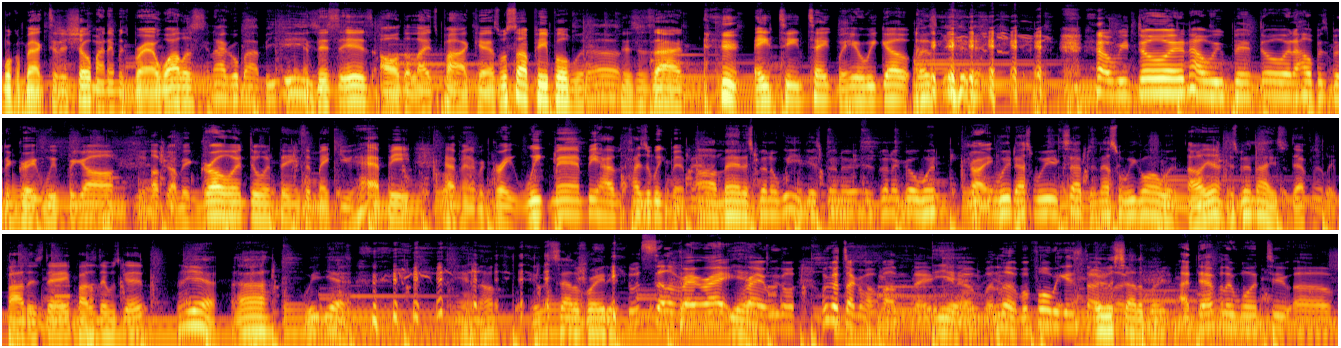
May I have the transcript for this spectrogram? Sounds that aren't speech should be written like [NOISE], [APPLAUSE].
Welcome back to the show. My name is Brad Wallace, And I go by Bee-Eazy. and this is All the Lights Podcast. What's up, people? what up? This is our [LAUGHS] 18th take, but here we go. Let's get it. [LAUGHS] [LAUGHS] How we doing? How we been doing? I hope it's been a great week for y'all. Yeah. Hope y'all been growing, doing things that make you happy, having a great week, man. B, how, how's your week been, man? Oh man, it's been a week. It's been a it's been a good one. Right. We, that's what we accepting. That's what we going with. oh yeah, It's been nice. definitely. Father's Day. Father's Day was good. Yeah. Uh, we yeah. [LAUGHS] you know, it was celebrated. [LAUGHS] It was celebrate, right? Yeah. Right. We're gonna we're gonna talk about Father's Day. You Yeah. know, but look, before we get It started, was look, celebrated. I definitely want to um,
